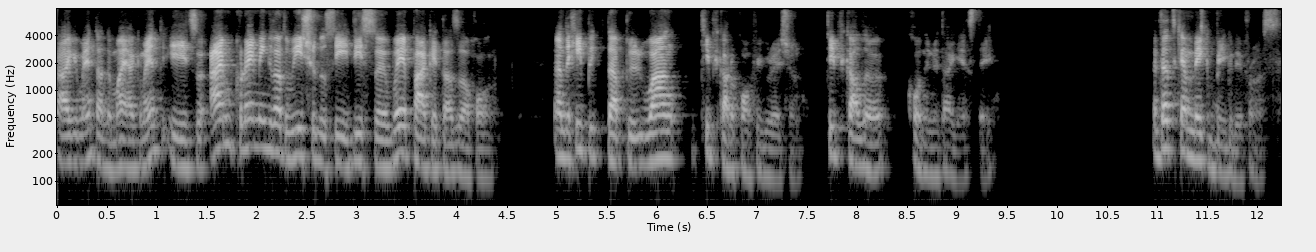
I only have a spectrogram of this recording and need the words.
argument and my argument is I'm claiming that we should see this uh, wave packet as a whole. And he picked up one typical configuration, typical uh, coordinate eigenstate. And that can make a big difference.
